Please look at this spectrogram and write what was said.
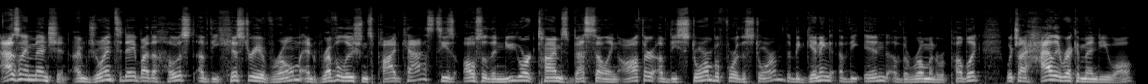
As I mentioned, I'm joined today by the host of the History of Rome and Revolutions podcasts. He's also the New York Times bestselling author of The Storm Before the Storm, The Beginning of the End of the Roman Republic, which I highly recommend to you all.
